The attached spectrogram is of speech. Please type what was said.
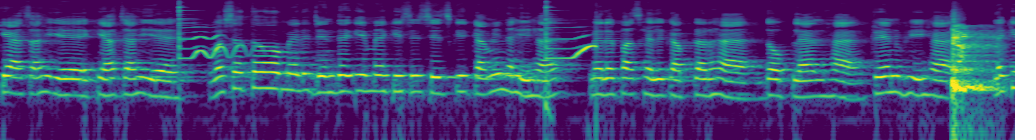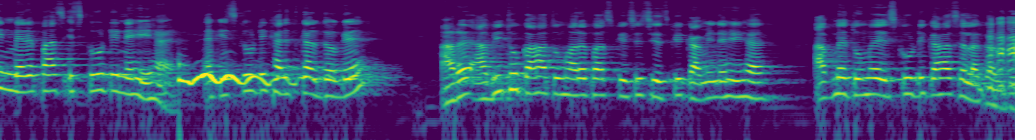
क्या चाहिए? क्या चाहिए? वैसे तो मेरी ज़िंदगी में किसी चीज़ की कमी नहीं है। मेरे पास हेलीकॉप्टर है दो प्लेन है ट्रेन भी है लेकिन मेरे पास स्कूटी नहीं है। एक स्कूटी खरीद कर दोगे? अरे अभी तो कहा तुम्हारे पास किसी चीज़ की कमी नहीं है। अब मैं तुम्हें स्कूटी कहाँ से लगा दूँ?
